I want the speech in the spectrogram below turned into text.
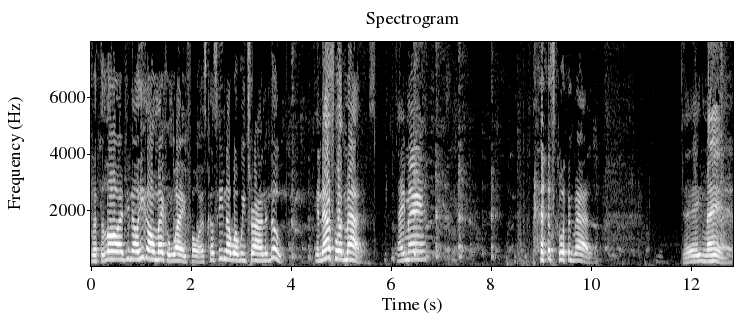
But the Lord, you know, He to make a way for us because He know what we trying to do. And that's what matters. Amen. That's what matters. Amen.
